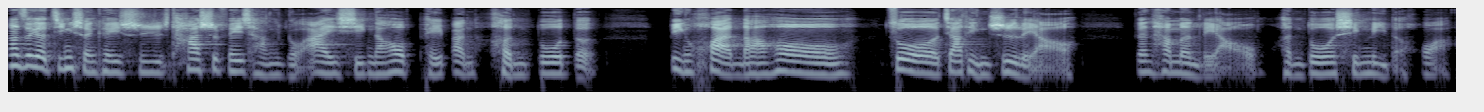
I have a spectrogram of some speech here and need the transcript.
那这个精神科医师他是非常有爱心，然后陪伴很多的病患，然后做家庭治疗，跟他们聊很多心里的话。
